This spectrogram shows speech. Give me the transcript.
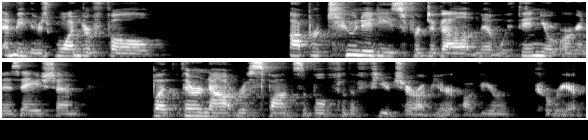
I mean, there's wonderful opportunities for development within your organization, but they're not responsible for the future of your of your career.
